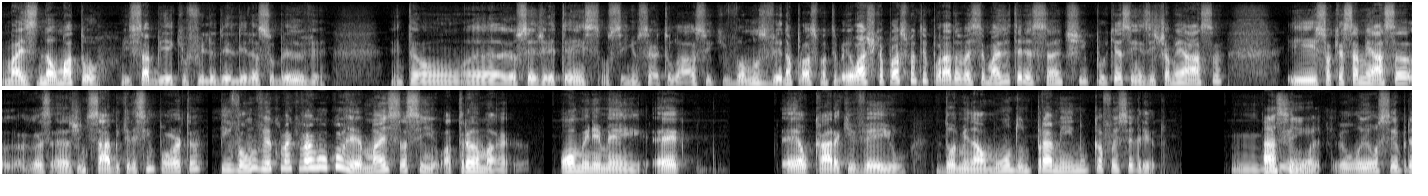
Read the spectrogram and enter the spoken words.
Mas não matou. E sabia que o filho dele iria sobreviver. Então, eh, ou seja, ele tem sim um certo laço e que vamos ver na próxima temporada. Eu acho que a próxima temporada vai ser mais interessante porque assim, existe ameaça e só que essa ameaça a gente sabe que ele se importa e vamos ver como é que vai ocorrer. Mas assim, a trama Omni-Man é é o cara que veio dominar o mundo, pra mim nunca foi segredo. Ah, Eu- sim. Eu, eu sempre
